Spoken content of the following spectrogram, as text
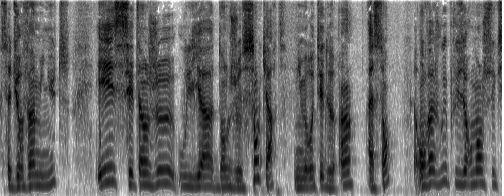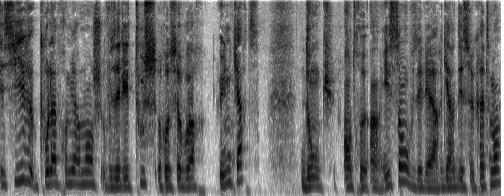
Ça dure 20 minutes et c'est un jeu où il y a dans le jeu 100 cartes, numérotées de 1 à 100. On va jouer plusieurs manches successives. Pour la première manche, vous allez tous recevoir une carte. Donc, entre 1 et 100, vous allez la regarder secrètement.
